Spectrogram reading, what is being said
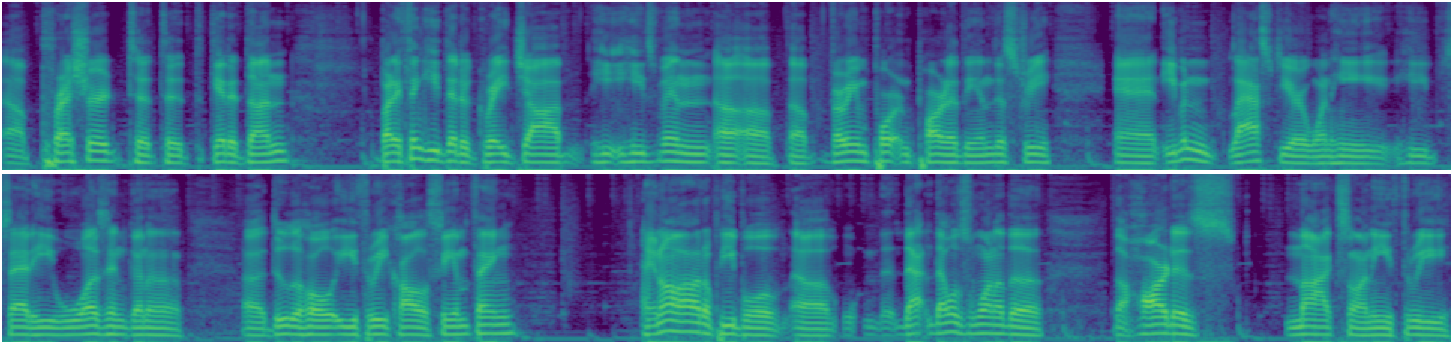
uh, pressured to, to, to, get it done. But I think he did a great job. He, he's been a, a, a very important part of the industry. And even last year, when he he said he wasn't gonna uh, do the whole E3 Coliseum thing, I know a lot of people. Uh, that that was one of the the hardest knocks on E3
